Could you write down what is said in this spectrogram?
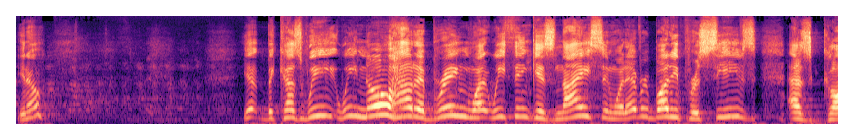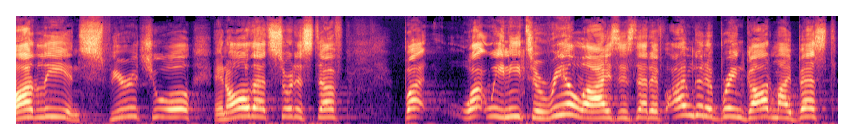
you know? Yeah, because we, we know how to bring what we think is nice and what everybody perceives as godly and spiritual and all that sort of stuff. But what we need to realize is that if I'm going to bring God my best,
